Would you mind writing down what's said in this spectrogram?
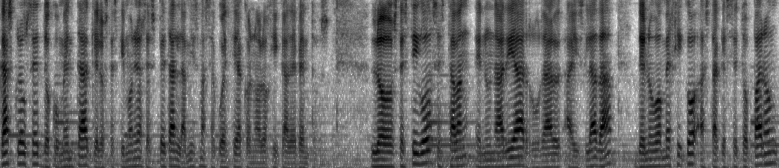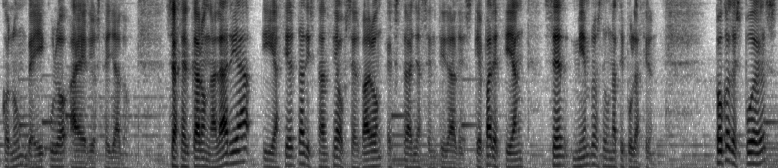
Cash Closet documenta que los testimonios respetan la misma secuencia cronológica de eventos. Los testigos estaban en un área rural aislada de Nuevo México hasta que se toparon con un vehículo aéreo estrellado. Se acercaron al área y a cierta distancia observaron extrañas entidades que parecían ser miembros de una tripulación. Poco después,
